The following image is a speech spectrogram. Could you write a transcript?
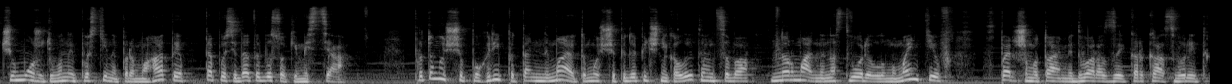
чи можуть вони постійно перемагати та посідати високі місця. При тому, що по грі питань немає, тому що підопічника Литвинцева нормально настворювали моментів. В першому таймі два рази каркас воріт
